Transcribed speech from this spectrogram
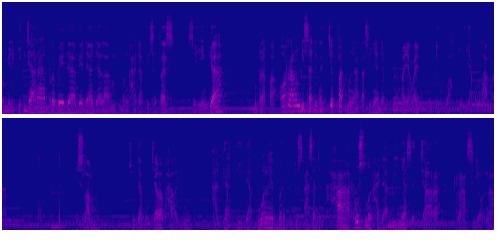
memiliki cara berbeda-beda dalam menghadapi stres, sehingga beberapa orang bisa dengan cepat mengatasinya dan beberapa yang lain butuh waktu yang lama. Islam sudah menjawab hal ini agar tidak boleh berputus asa dan harus menghadapinya secara rasional.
